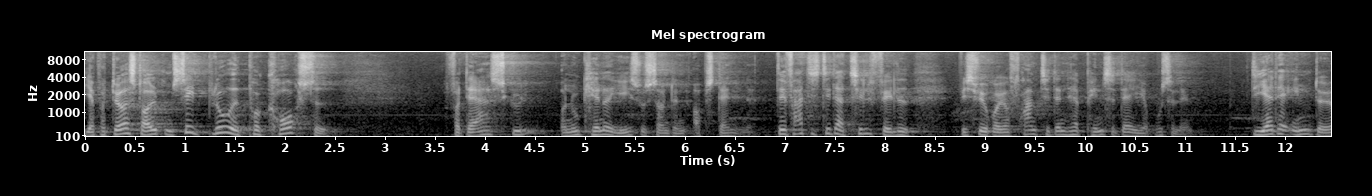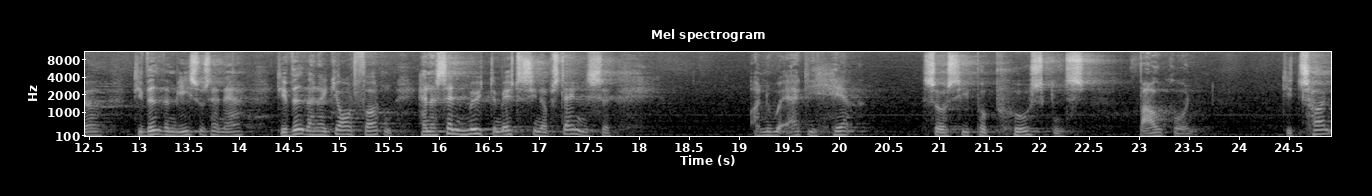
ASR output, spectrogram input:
ja på dørstolpen, set blodet på korset for deres skyld, og nu kender Jesus som den opstandende. Det er faktisk det, der er tilfældet, hvis vi rykker frem til den her pinsedag i Jerusalem. De er der inde døre. De ved, hvem Jesus han er. De ved, hvad han har gjort for dem. Han har selv mødt dem efter sin opstandelse. Og nu er de her, så at sige, på påskens baggrund. De 12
